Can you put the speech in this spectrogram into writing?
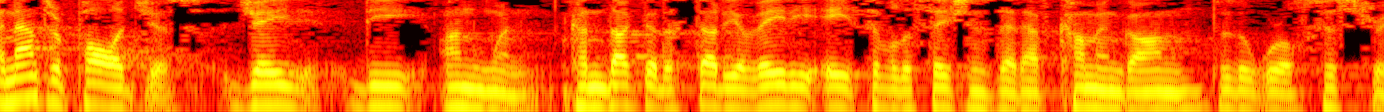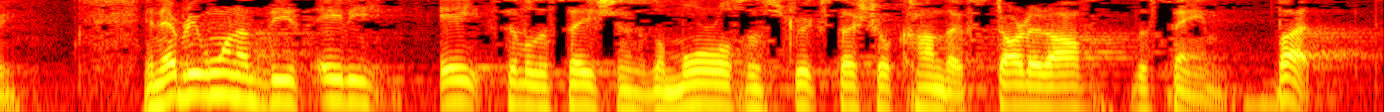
An anthropologist, J.D. Unwin, conducted a study of 88 civilizations that have come and gone through the world's history. In every one of these 88 civilizations, the morals and strict sexual conduct started off the same. But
